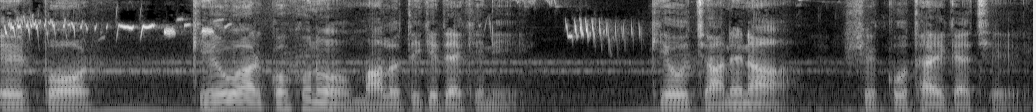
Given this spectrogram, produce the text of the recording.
এরপর কেউ আর কখনো মালতীকে দেখেনি। কেউ জানে না সে কোথায় গেছে।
